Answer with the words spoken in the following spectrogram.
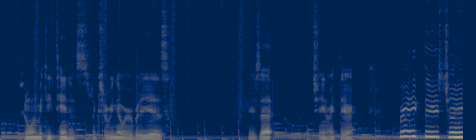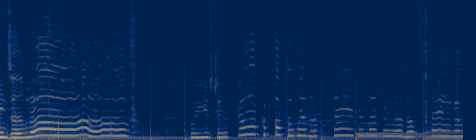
So we don't want to make any tangents. Make sure we know where everybody is. Here's that, that chain right there. Break these chains of love. We used to talk about the weather. Thinking the. Thinking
